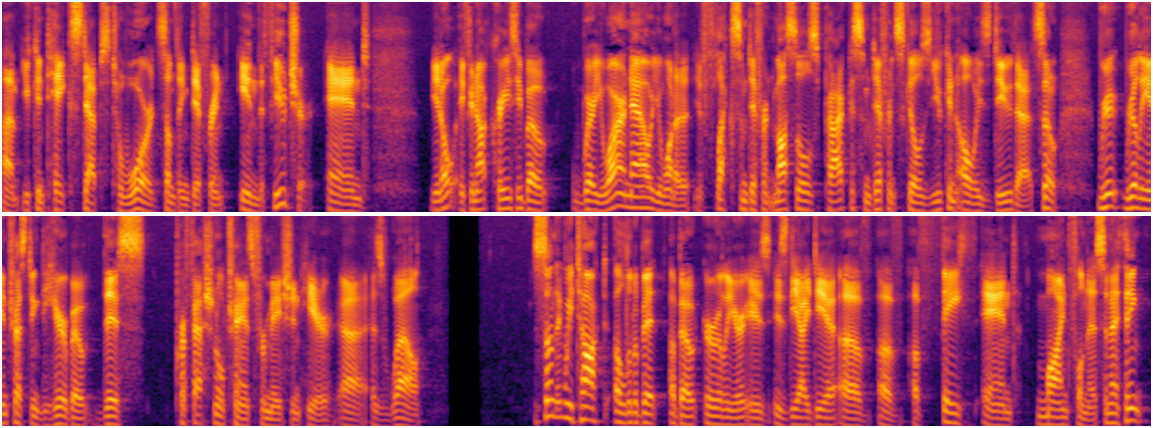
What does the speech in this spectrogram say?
Um, you can take steps towards something different in the future. And, you know, if you're not crazy about where you are now, you want to flex some different muscles, practice some different skills, you can always do that. So, re- really interesting to hear about this professional transformation here uh, as well. Something we talked a little bit about earlier is is the idea of, of of faith and mindfulness, and I think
